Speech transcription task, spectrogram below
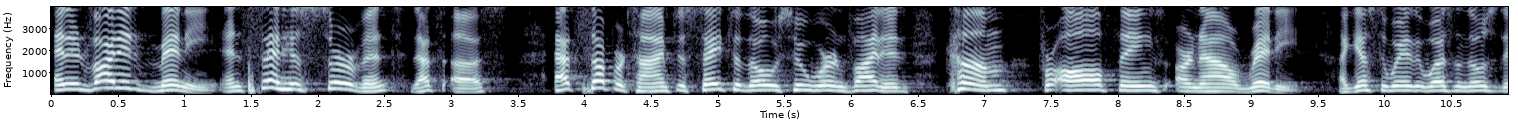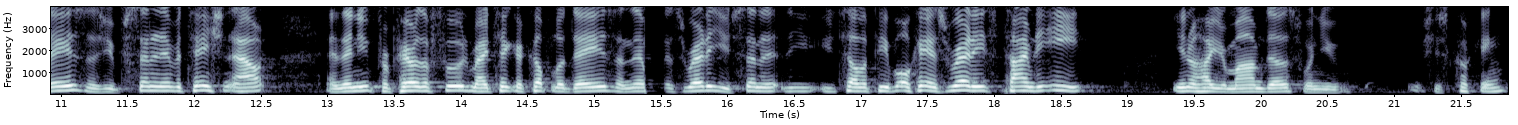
and invited many, and sent his servant, that's us, at supper time to say to those who were invited, Come, for all things are now ready. I guess the way that was in those days is you send an invitation out, and then you prepare the food. It might take a couple of days, and then when it's ready, you send it. You tell the people, "Okay, it's ready. It's time to eat." You know how your mom does when you she's cooking.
